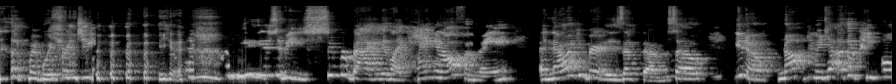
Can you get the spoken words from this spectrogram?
like my boyfriend jeans. yeah. These used to be super baggy and like hanging off of me, and now I can barely zip them. So, you know, not doing to other people,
